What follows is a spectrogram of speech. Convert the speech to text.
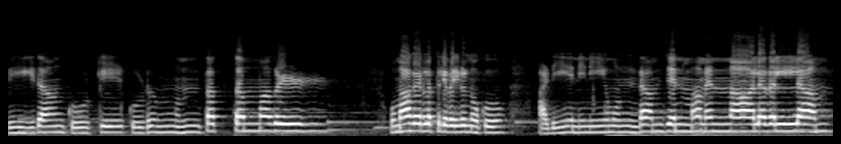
വീടാങ്കൂട്ടിൽ കുടുങ്ങും തത്തമ്മകൾ ഉമാകേരളത്തിലെ വരികൾ നോക്കൂ. അടിയനിനിയുമുണ്ടാം ജന്മമെന്നാലതെല്ലാം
